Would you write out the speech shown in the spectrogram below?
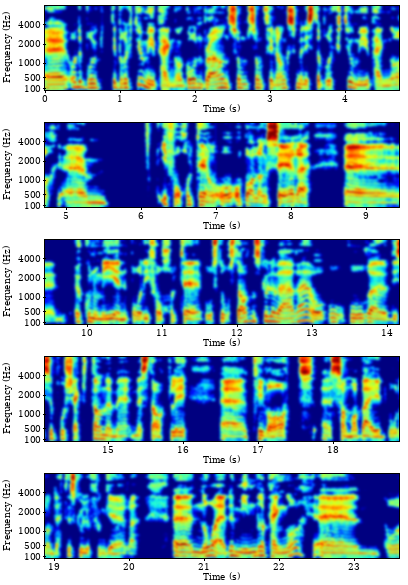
Eh, og det, bruk, de brukte jo mye penger. Gordon Brown som, som finansminister brukte jo mye penger eh, i forhold til å, å balansere Eh, økonomien, både i forhold til hvor stor staten skulle være, og hvor, hvor eh, disse prosjektene med, med statlig eh, privat eh, samarbeid, hvordan dette skulle fungere. Eh, nå er det mindre penger, eh, og,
